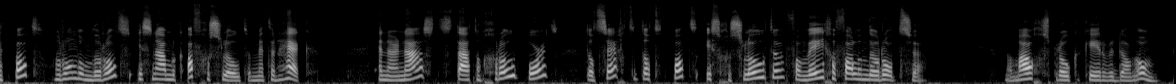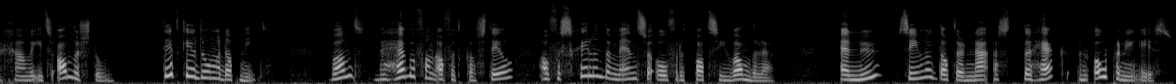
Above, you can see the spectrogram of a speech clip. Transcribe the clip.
Het pad rondom de rots is namelijk afgesloten met een hek. En daarnaast staat een groot bord dat zegt dat het pad is gesloten vanwege vallende rotsen. Normaal gesproken keren we dan om en gaan we iets anders doen. Dit keer doen we dat niet. Want we hebben vanaf het kasteel al verschillende mensen over het pad zien wandelen. En nu zien we dat er naast de hek een opening is.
